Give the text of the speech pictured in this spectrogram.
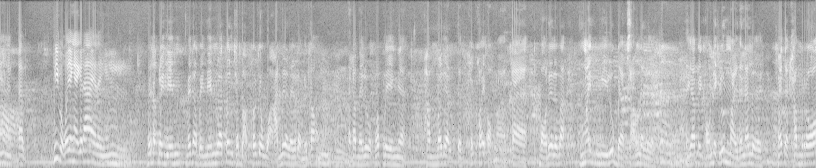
งี้ยค่ะอ๋อ แต่พี่บอกว่ายังไงก็ได้อะไรเงี้ยอืมไม่ต้องไปเน้นไม่ต้องไปเน้นว่าต้นฉบับเขาจะหวานหรืออะไรก็แต่ไม่ต้องอืม นะครับในรูปเพราะเพลงเนี่ย ทำไว้เนี่ยจะค่อยๆออกมา แต่บอกได้เลยว่าไม่มีรูปแบบซ้ำกันเลยอืมนะครับเป็นของเด็กรุ่นใหม่ทั้งนั้นเลยแม้แต่คำร้อง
